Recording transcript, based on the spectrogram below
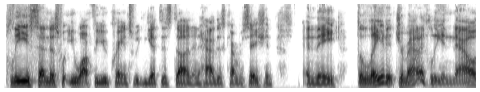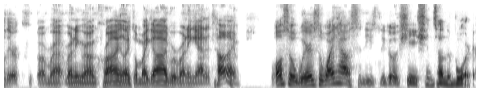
Please send us what you want for Ukraine so we can get this done and have this conversation. And they delayed it dramatically. And now they're uh, running around crying, like, oh my God, we're running out of time. Also, where's the White House in these negotiations on the border,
